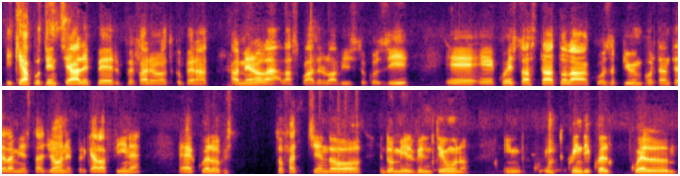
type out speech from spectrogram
e che ha potenziale per, per fare un altro campionato. Almeno la, la squadra l'ha visto così e, e questa è stata la cosa più importante della mia stagione perché alla fine è quello che sto facendo nel 2021. In, in, quindi quel, quel,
